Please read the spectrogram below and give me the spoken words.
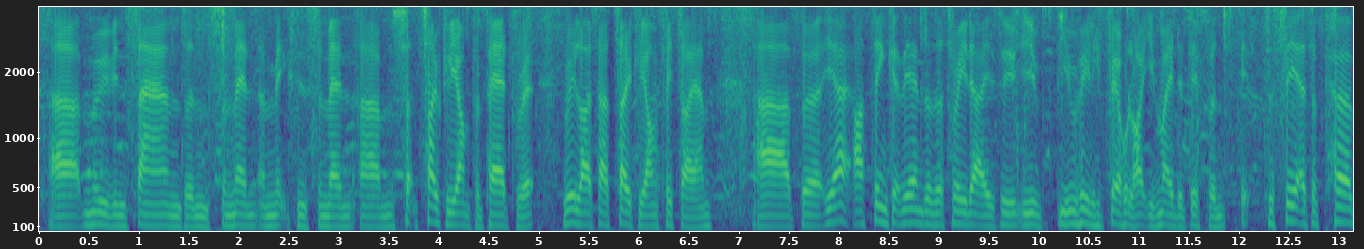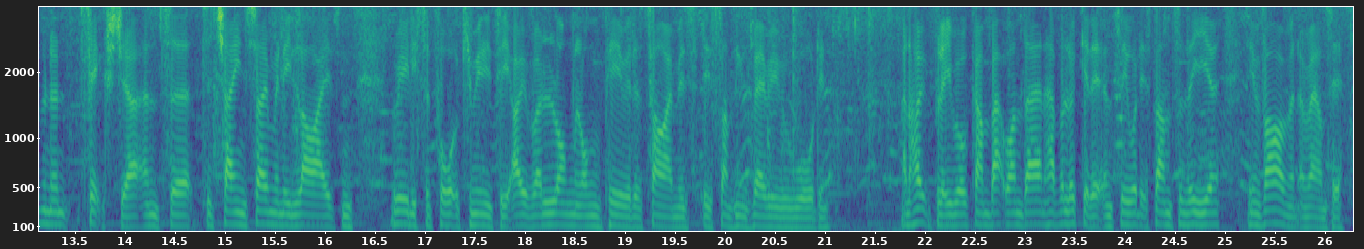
uh, moving sand and cement and mixing cement. Um, so, totally unprepared for it. Realise how totally unfit I am. Uh, but yeah, I think at the end of the three days, you, you, you really feel like you've made a difference. It, to see it as a permanent fixture and to, to change so many lives and really support the community over a long, long period of time is, is something very rewarding. And hopefully we'll come back one day and have a look at it and see what it's done to the uh, environment around here.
